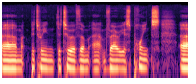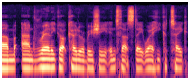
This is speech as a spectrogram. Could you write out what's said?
um, between the two of them at various points, um, and really got Kota Ibushi into that state where he could take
